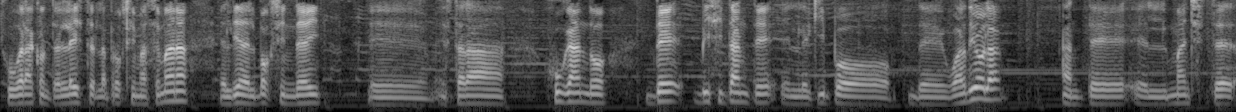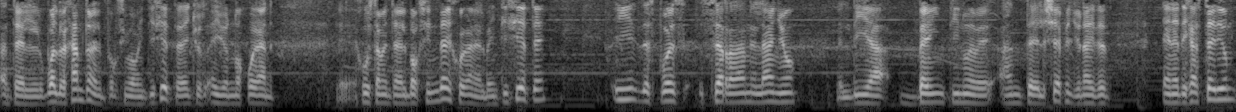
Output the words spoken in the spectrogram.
jugará contra el Leicester la próxima semana, el día del Boxing Day eh, estará jugando de visitante el equipo de Guardiola ante el Manchester ante el Wolverhampton el próximo 27 de hecho ellos no juegan eh, justamente en el Boxing Day juegan el 27 y después cerrarán el año el día 29 ante el Sheffield United en Etihad Stadium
